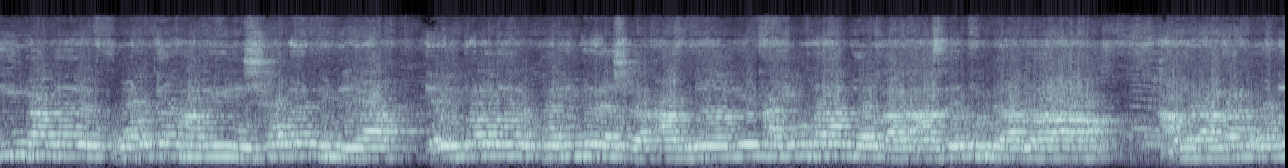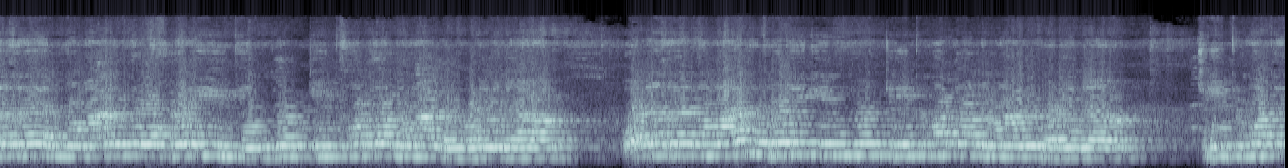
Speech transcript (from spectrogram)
কীভাবে ফর্জ ভাবি সবে মিলিয়া এই আমরা আমি কায়েম করার দরকার আছে আমরা ঠিক মতো নমাজ করি না। অনেকে নমাজ করি কিন্তু মতো নমাজ করি না। ঠিক মতো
